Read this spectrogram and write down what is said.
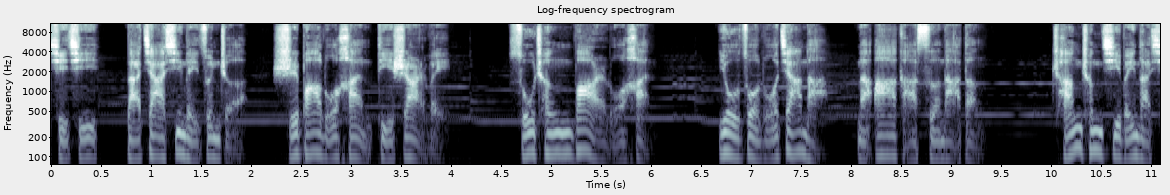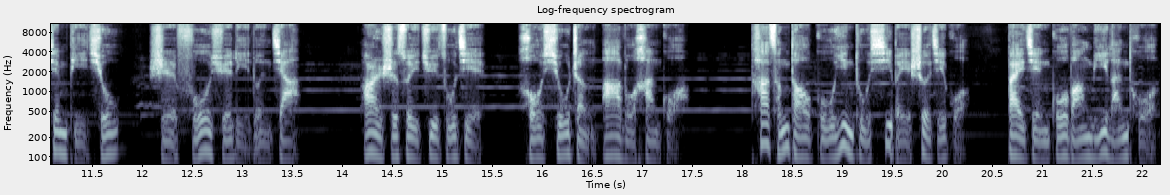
其七，那迦西内尊者，十八罗汉第十二位，俗称瓦尔罗汉，又作罗迦那、那阿嘎瑟那等，常称其为那先比丘，是佛学理论家。二十岁具足戒，后修正阿罗汉果。他曾到古印度西北设结果，拜见国王弥兰陀，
